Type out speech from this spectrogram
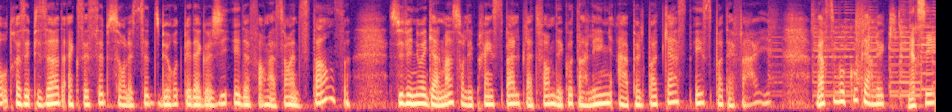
autres épisodes accessibles sur le site du Bureau de pédagogie et de formation à distance. Suivez-nous également sur les principales plateformes d'écoute en ligne Apple Podcast et Spotify. Merci beaucoup, Pierre-Luc. Merci.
